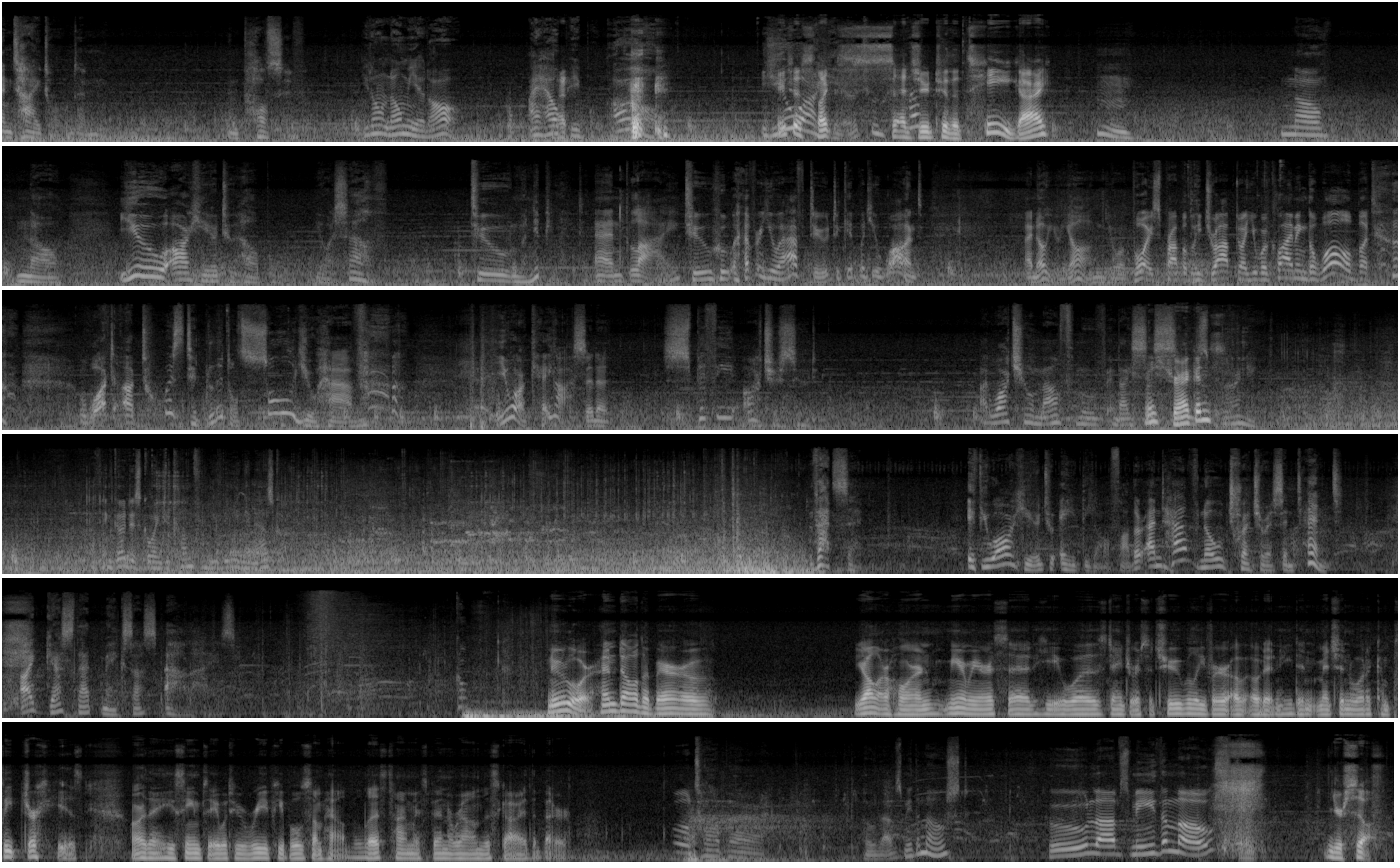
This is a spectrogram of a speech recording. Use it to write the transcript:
entitled, and impulsive. You don't know me at all. I help I- people. Oh, He you just like said help- you to the T, guy. Hmm. No. No. You are here to help yourself. To manipulate and lie to whoever you have to to get what you want. I know you're young. Your voice probably dropped while you were climbing the wall, but what a twisted little soul you have. you are chaos in a spiffy archer suit. I watch your mouth move and I see Those dragons? burning. Nothing good is going to come from you being in Asgard. That said, if you are here to aid the Allfather and have no treacherous intent, I guess that makes us allies. New lore. Heimdall, the bearer of Gjallarhorn, Mimir said he was dangerous, a true believer of Odin. He didn't mention what a complete jerk he is, or that he seems able to read people somehow. The less time I spend around this guy, the better. Topper. Who loves me the most? Who loves me the most? Yourself.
